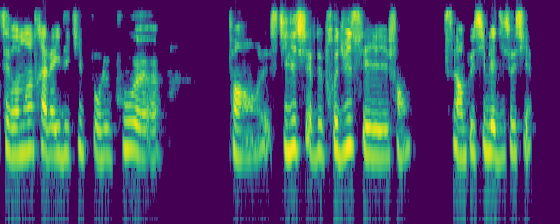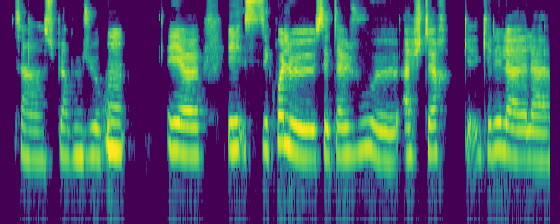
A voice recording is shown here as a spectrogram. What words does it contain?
c'est vraiment un travail d'équipe pour le coup. Euh, enfin, styliste, chef de produit, c'est enfin, c'est impossible à dissocier. C'est un super bon duo. Mmh. Et, euh, et c'est quoi le, cet ajout euh, acheteur? Quelle est la, la,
